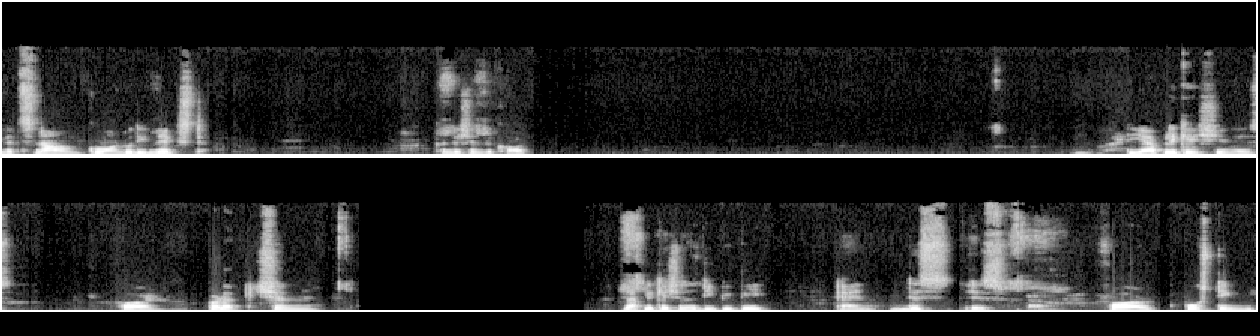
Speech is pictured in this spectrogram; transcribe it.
Let's now go on to the next condition record. The application is for production. The application is DPP and this is for posting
